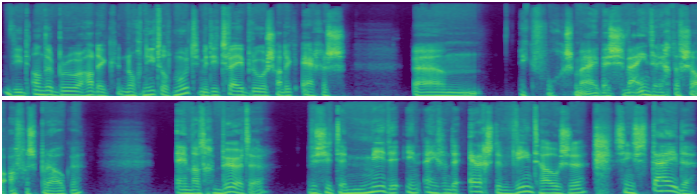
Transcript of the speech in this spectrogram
Die andere broer had ik nog niet ontmoet. Met die twee broers had ik ergens. Ehm, ik volgens mij bij Zwijndrecht of zo afgesproken. En wat gebeurt er? We zitten midden in een van de ergste windhozen sinds tijden.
